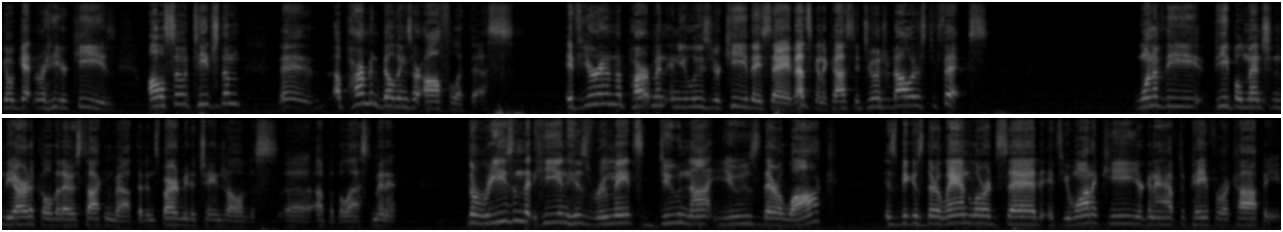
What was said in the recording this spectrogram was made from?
go getting rid of your keys. Also teach them, uh, apartment buildings are awful at this. If you're in an apartment and you lose your key, they say, that's going to cost you $200 to fix. One of the people mentioned the article that I was talking about that inspired me to change all of this uh, up at the last minute. The reason that he and his roommates do not use their lock is because their landlord said, if you want a key, you're going to have to pay for a copy.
